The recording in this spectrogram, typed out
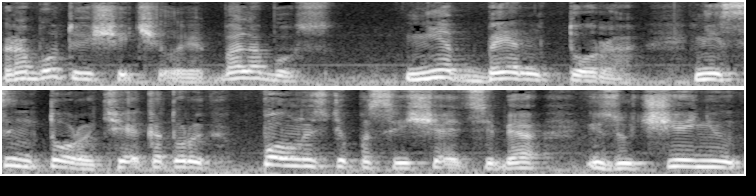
работающий человек, балабос, не бен Тора, не сын Тора, человек, который полностью посвящает себя изучению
